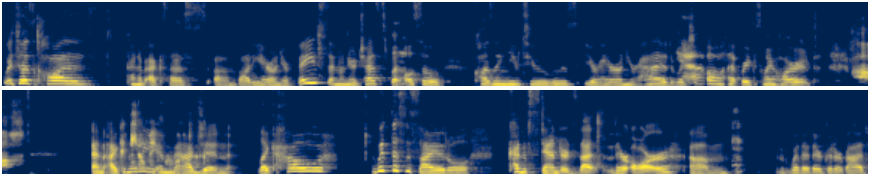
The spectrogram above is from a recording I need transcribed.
which has caused kind of excess um, body hair on your face and on your chest, but Mhm. also causing you to lose your hair on your head, which, Yeah. oh, that breaks my heart. And I can only me for a long time. imagine, like, how, with the societal kind of standards that there are, um, whether they're good or bad,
